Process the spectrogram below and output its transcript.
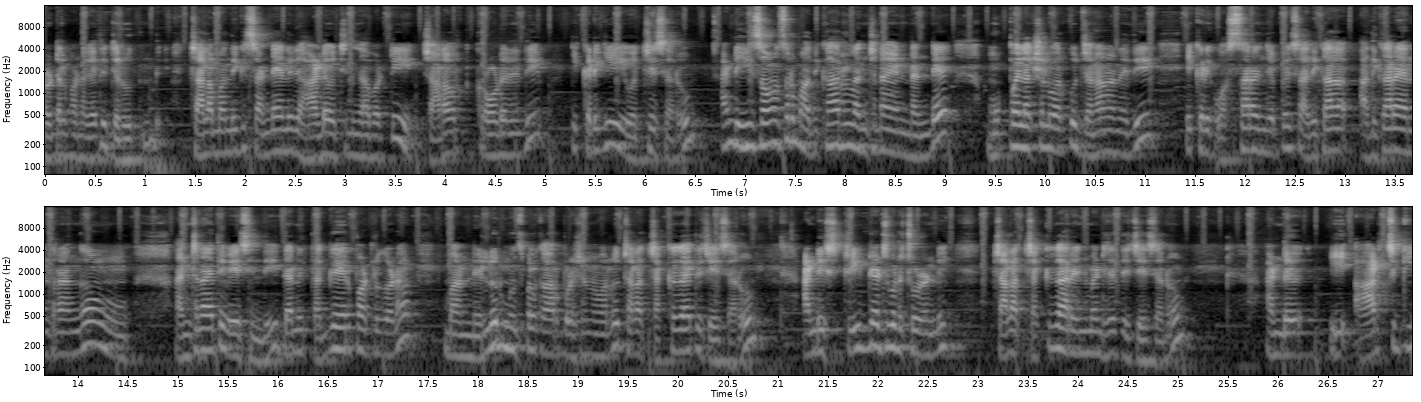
రొట్టెల పండుగ అయితే జరుగుతుంది. చాలామందికి సండే అనేది హాలిడే వచ్చింది కాబట్టి చాలా వరకు క్రౌడ్ అనేది ఇక్కడికి వచ్చేసారు అండ్ ఈ సంవత్సరం అధికారుల అంచనా ఏంటంటే ముప్పై లక్షల వరకు జనాలు అనేది ఇక్కడికి వస్తారని చెప్పేసి అధికార అధికార యంత్రాంగం అంచనా అయితే వేసింది. దానికి తగ్గ ఏర్పాట్లు కూడా మన నెల్లూరు మున్సిపల్ కార్పొరేషన్ వాళ్ళు చాలా చక్కగా అయితే చేశారు. అండ్ ఈ స్ట్రీట్ లైట్స్ కూడా చూడండి చాలా చక్కగా అరేంజ్మెంట్స్ అయితే చేశారు. అండ్ ఈ ఆర్చ్కి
